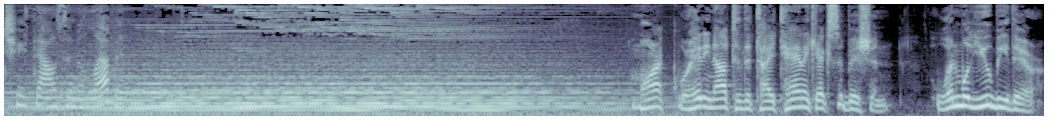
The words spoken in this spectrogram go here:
2011. Mark, we're heading out to the Titanic exhibition. When will you be there?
